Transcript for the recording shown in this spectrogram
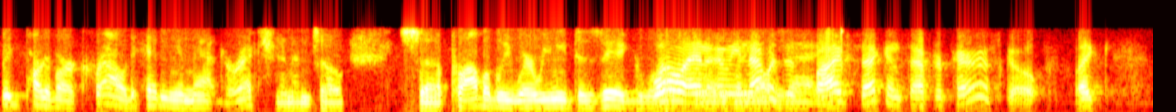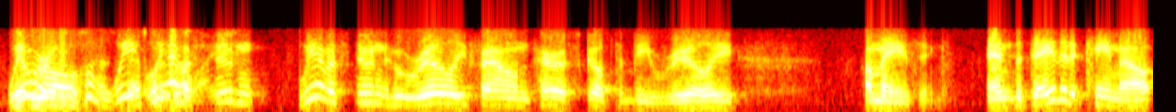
big part of our crowd heading in that direction, and so it's uh, probably where we need to zig. Well, and I mean that was just zags. five seconds after Periscope. Like we It were really all was. we That's we have a like. student we have a student who really found Periscope to be really amazing. And the day that it came out,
